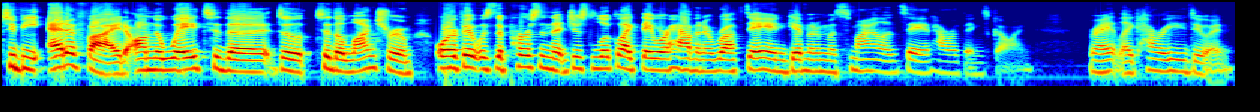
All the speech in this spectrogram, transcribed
to be edified on the way to the to, to the lunchroom, or if it was the person that just looked like they were having a rough day and giving them a smile and saying, How are things going? Right? Like, how are you doing?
